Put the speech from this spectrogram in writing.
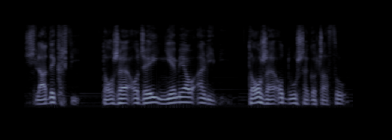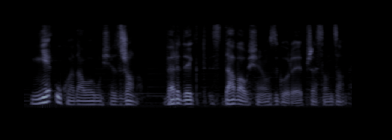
Ślady krwi, to, że O.J. nie miał alibi, to, że od dłuższego czasu nie układało mu się z żoną. Werdykt zdawał się z góry przesądzony.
